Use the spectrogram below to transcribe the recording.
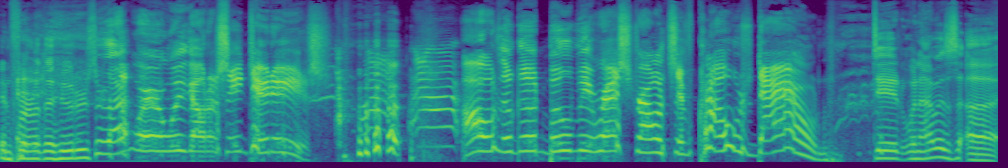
in front of the Hooters they're like where are we going to see titties all the good booby restaurants have closed down Dude, when I was uh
